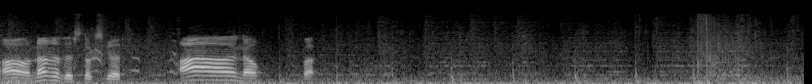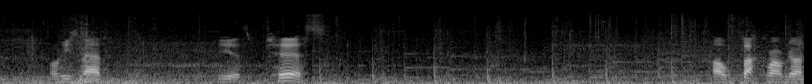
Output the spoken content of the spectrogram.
Oh, none of this looks good. Ah, no. Fuck. Oh, he's mad. He is pissed. Oh, fuck, wrong gun.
